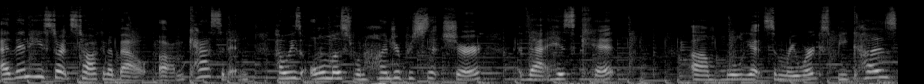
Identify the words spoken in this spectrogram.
And then he starts talking about um, Kassadin, how he's almost 100% sure that his kit um, will get some reworks because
